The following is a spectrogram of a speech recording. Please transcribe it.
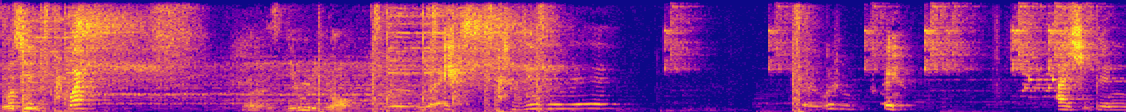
je aussi Ouais. Ouais, ce niveau il est dur. Hein. Euh, ouais. Je suis désolée. Euh, moi, je veux. Eh. Ah, je suis pleine.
